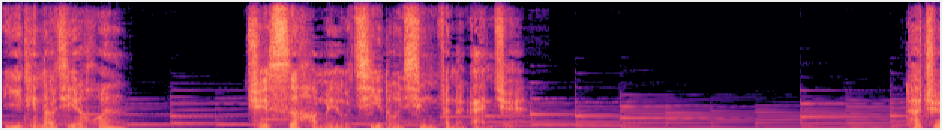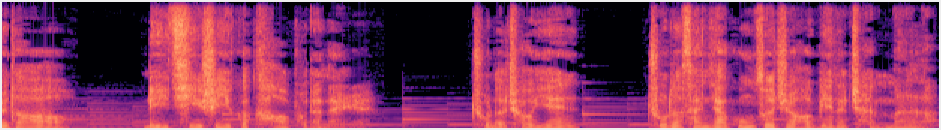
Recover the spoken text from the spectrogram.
一听到结婚，却丝毫没有激动兴奋的感觉。他知道，李琦是一个靠谱的男人，除了抽烟，除了参加工作之后变得沉闷了，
